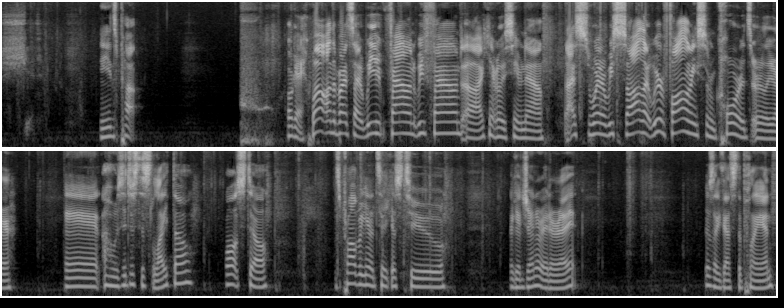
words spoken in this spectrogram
Shit. Needs pop. Okay, well, on the bright side, we found, we found, uh, I can't really see him now. I swear, we saw that we were following some cords earlier. And, oh, is it just this light though? Well, still. It's probably going to take us to, like, a generator, right? Feels like that's the plan.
